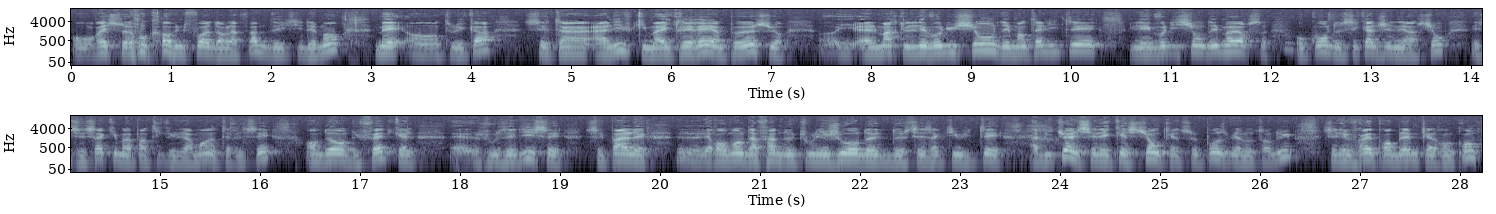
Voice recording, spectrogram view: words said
On reste encore une fois dans la femme, décidément, mais en tous les cas, c'est un, livre qui m'a éclairé un peu sur. Elle marque l'évolution des mentalités, l'évolution des mœurs au cours de ces quatre générations, et c'est ça qui m'a particulièrement intéressé, en dehors du fait qu'elle euh, je vous ai dit, c'est n'est pas les, romans de la femme de tous les jours de, ses activités habituelles, c'est les questions qu'elle se pose, bien entendu, c'est les vrais problèmes qu'elle rencontre,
